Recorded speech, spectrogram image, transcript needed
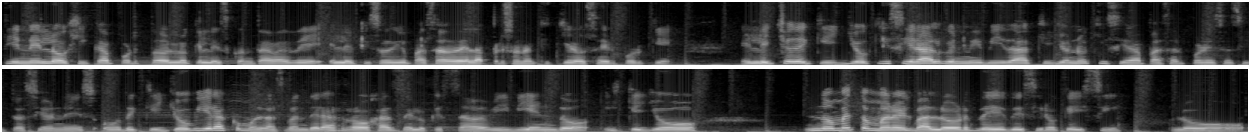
tiene lógica por todo lo que les contaba del episodio pasado de la persona que quiero ser, porque el hecho de que yo quisiera algo en mi vida, que yo no quisiera pasar por esas situaciones, o de que yo viera como las banderas rojas de lo que estaba viviendo y que yo no me tomara el valor de decir, ok, sí, lo,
